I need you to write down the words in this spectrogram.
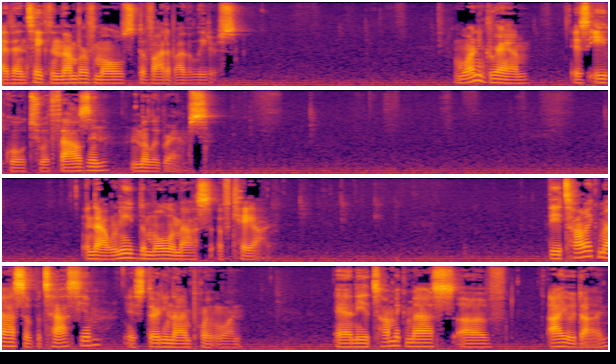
and then take the number of moles divided by the liters. 1 gram is equal to 1,000 milligrams. And now we need the molar mass of KI. The atomic mass of potassium is 39.1 and the atomic mass of iodine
